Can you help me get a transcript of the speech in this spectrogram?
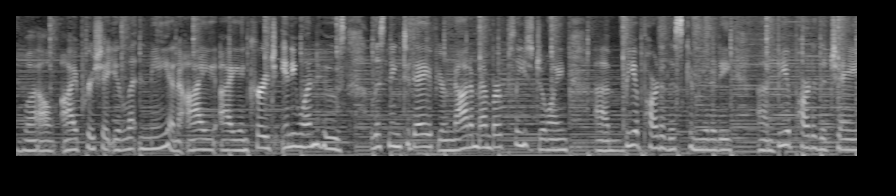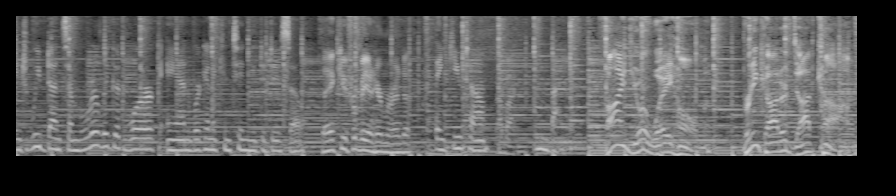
Well, I appreciate you letting me, and I, I encourage anyone who's listening today, if you're not a member, please join. Um, be a part of this community, um, be a part of the change. We've done some really good work, and we're going to continue to do so. Thank you for being here, Mirinda. Thank you, Tom. Bye bye. Bye. Find your way home. Brinkoetter.com.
